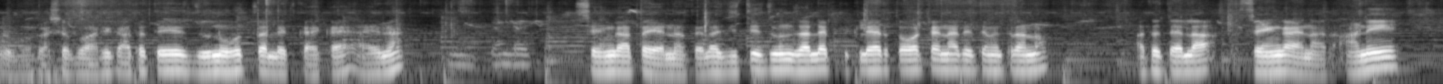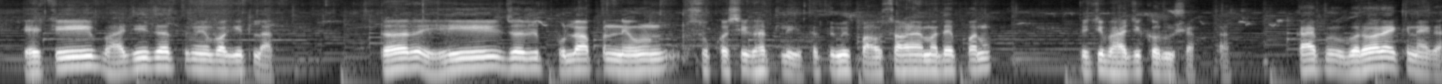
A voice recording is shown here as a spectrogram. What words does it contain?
मग अशा बारीक आता ते जुनं होत चाललेत काय काय? आहे ना? शेंगा आता येणार. त्याला जिथे जून झाल्या पिकल्यावर कवाट येणार येते मित्रांनो. आता त्याला शेंगा येणार. आणि त्याची भाजी जर तुम्ही बघितलात तर ही जर फुलं आपण नेऊन सुकशी घातली तर तुम्ही पावसाळ्यामध्ये पण त्याची भाजी करू शकतात. काय बरोबर आहे की नाही का?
